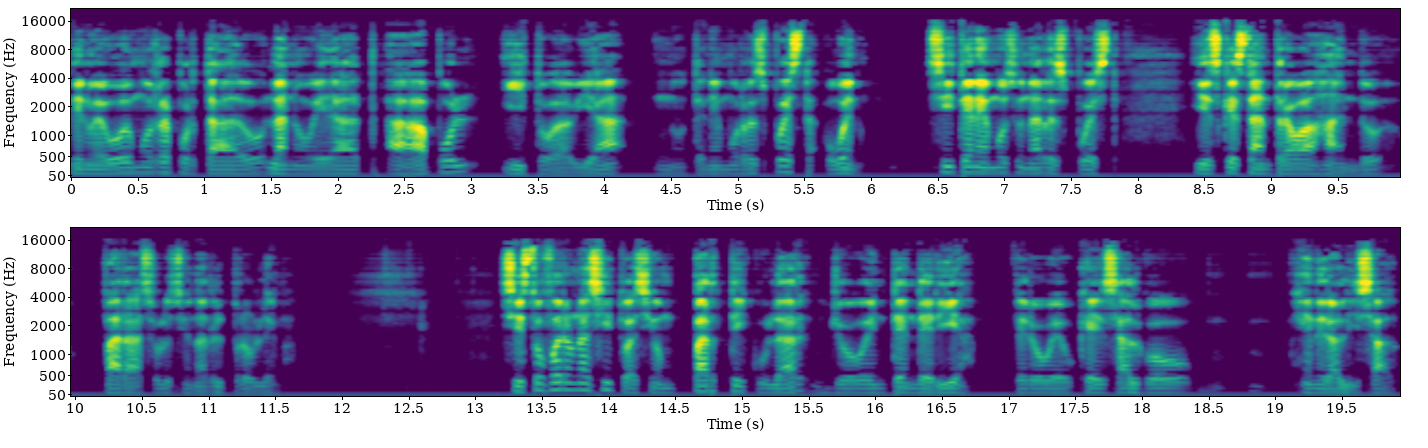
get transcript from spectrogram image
De nuevo hemos reportado la novedad a Apple y todavía no tenemos respuesta. O bueno, sí tenemos una respuesta y es que están trabajando para solucionar el problema. Si esto fuera una situación particular, yo entendería, pero veo que es algo generalizado.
